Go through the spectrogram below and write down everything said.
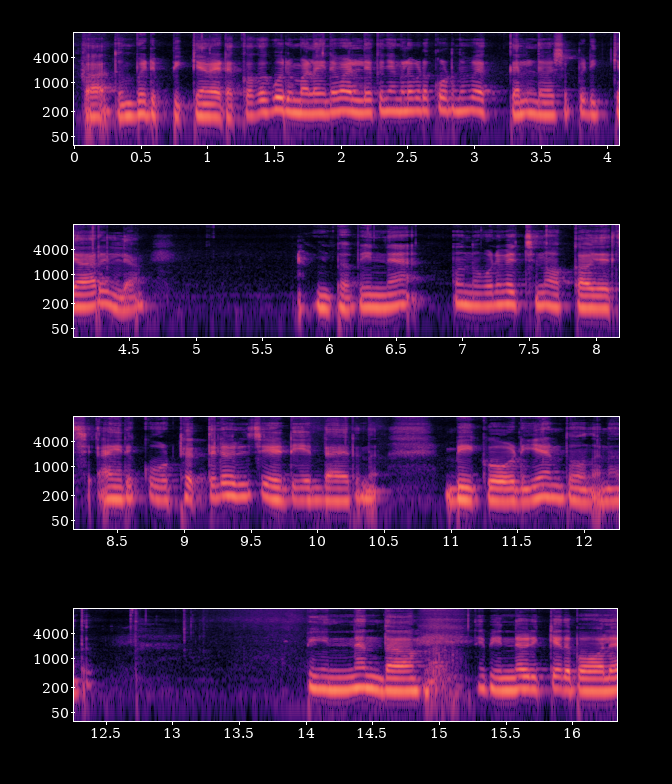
അപ്പോൾ അതും പിടിപ്പിക്കാം. ഇടയ്ക്കൊക്കെ കുരുമുളകിന്റെ വള്ളിയൊക്കെ ഞങ്ങളിവിടെ കൊടുന്ന് വെക്കലുണ്ട്. പക്ഷെ പിടിക്കാറില്ല. ഇപ്പം പിന്നെ ഒന്നും കൂടി വെച്ച് നോക്കാൻ വിചാരിച്ച്. അതിന്റെ കൂട്ടത്തിൽ ഒരു ചെടി ഉണ്ടായിരുന്നു. ബിഗോഡിയാണ് തോന്നണത്. പിന്നെന്താ? പിന്നെ ഒരിക്കൽ ഇതുപോലെ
